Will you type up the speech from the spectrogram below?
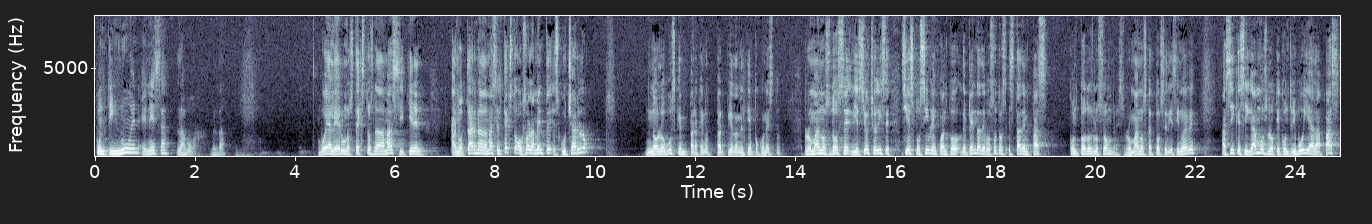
continúen en esa labor, ¿verdad? Voy a leer unos textos nada más, si quieren anotar nada más el texto o solamente escucharlo. No lo busquen para que no pierdan el tiempo con esto. Romanos 12, 18 dice, si es posible en cuanto dependa de vosotros, estad en paz con todos los hombres. Romanos 14, 19. Así que sigamos lo que contribuye a la paz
